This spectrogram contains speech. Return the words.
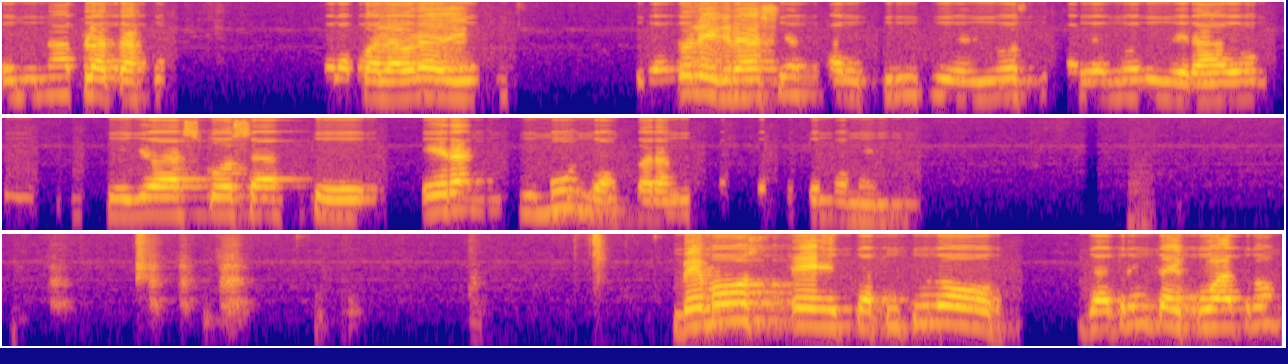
en una plataforma de la palabra de Dios dándole gracias al Espíritu de Dios por habernos liberado de aquellas cosas que eran inmundas para mí en este momento. Vemos el capítulo ya 34,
